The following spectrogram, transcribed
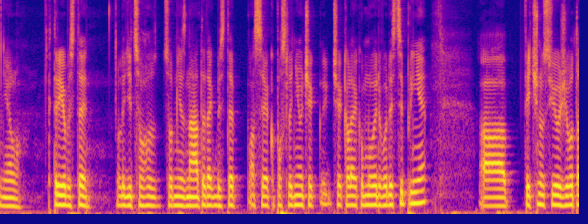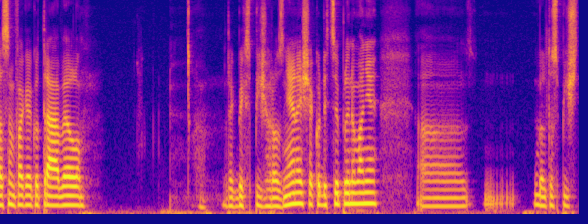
měl, který byste lidi, co, co mě znáte, tak byste asi jako posledního ček, čekali jako mluvit o disciplíně. A většinu svého života jsem fakt jako trávil, řekl bych spíš hrozně, než jako disciplinovaně. Eh, byl to spíš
